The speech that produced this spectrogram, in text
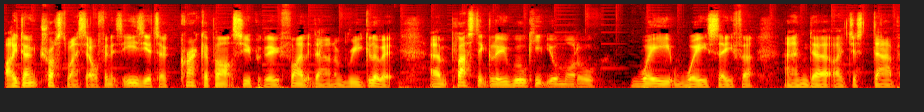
I don't trust myself, and it's easier to crack apart super glue, file it down, and re-glue it. Um, plastic glue will keep your model way, way safer, and uh, I just dab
